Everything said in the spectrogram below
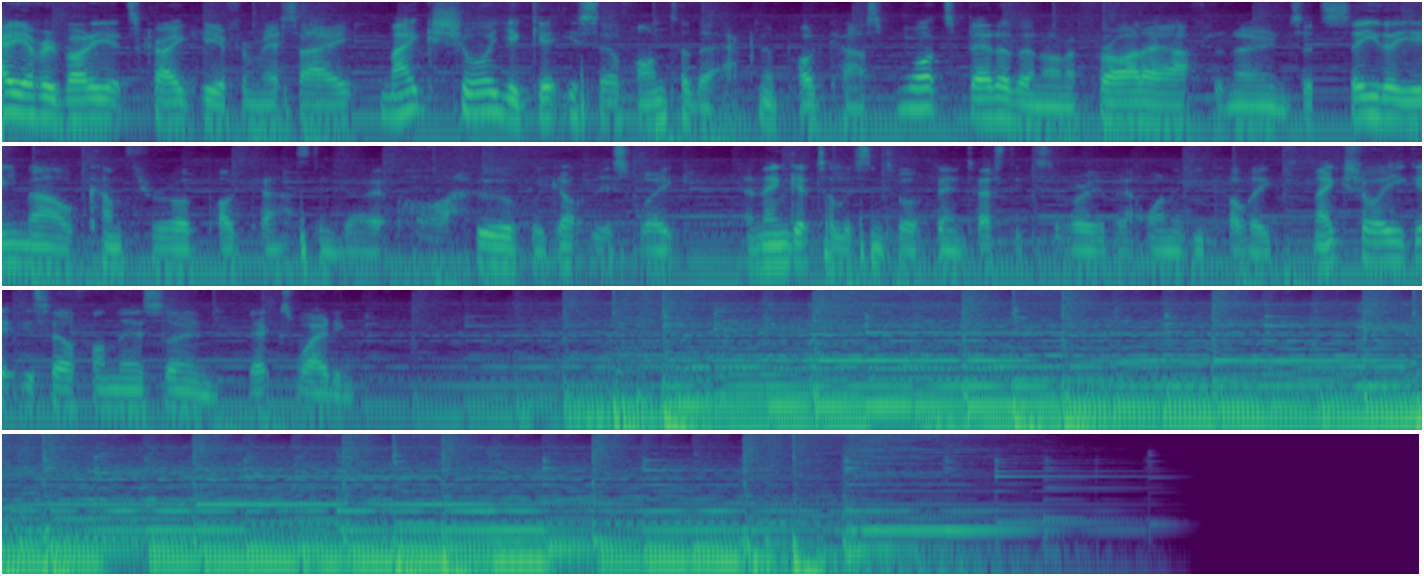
Hey, everybody, it's Craig here from SA. Make sure you get yourself onto the ACNA podcast. What's better than on a Friday afternoon to see the email come through a podcast and go, oh, who have we got this week? And then get to listen to a fantastic story about one of your colleagues. Make sure you get yourself on there soon. Beck's waiting.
